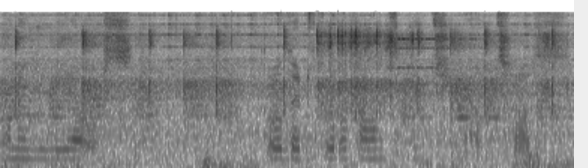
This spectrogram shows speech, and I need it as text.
Não é igual a eu falar isso. Toda a tudo que eu tava é o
